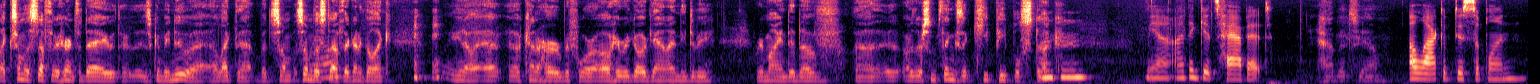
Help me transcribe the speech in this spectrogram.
like some of the stuff they're hearing today is going to be new I, I like that but some some of the Well- stuff they're going to go like you know I, I've kind of heard before oh here we go again I need to be reminded of uh, are there some things that keep people stuck Mm-hmm. Yeah, I think it's habit, habits yeah a lack of discipline,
